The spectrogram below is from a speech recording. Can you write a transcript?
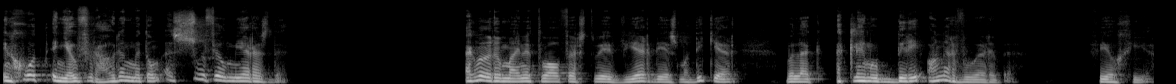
En God en jou verhouding met hom is soveel meer as dit. Ek wil Romeine 12 vers 2 weer lees, maar die keer wil ek 'n klem op drie ander woorde vir jou gee.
